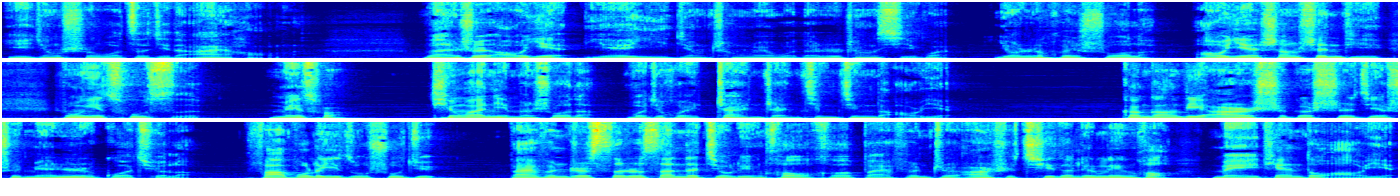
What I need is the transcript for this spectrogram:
已经是我自己的爱好了。晚睡熬夜也已经成为我的日常习惯。有人会说了，熬夜伤身体，容易猝死。没错，听完你们说的，我就会战战兢兢的熬夜。刚刚第二十个世界睡眠日过去了，发布了一组数据：百分之四十三的九零后和百分之二十七的零零后每天都熬夜，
